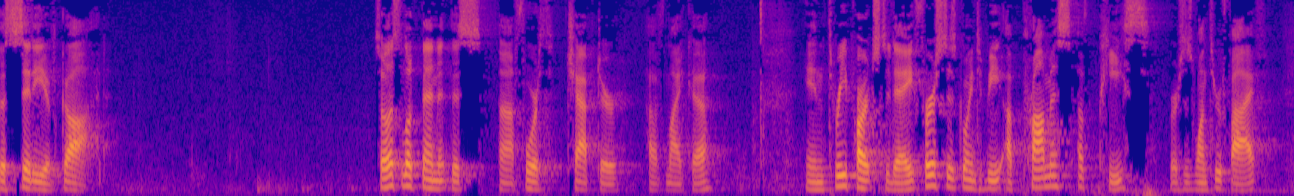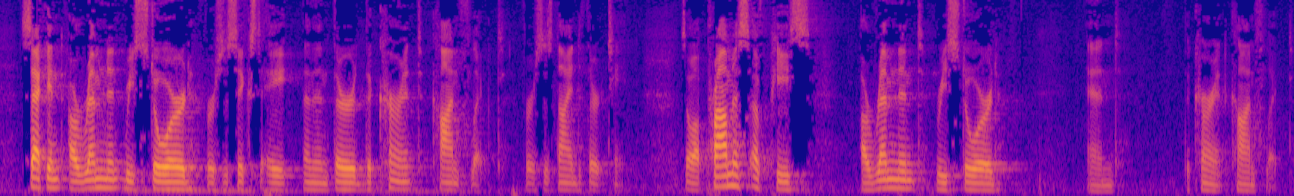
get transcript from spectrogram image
the city of God? So let's look then at this uh, fourth chapter of Micah in three parts today. First is going to be a promise of peace, verses 1 through 5. Second, a remnant restored, verses 6 to 8. And then third, the current conflict, verses 9 to 13. So a promise of peace, a remnant restored, and the current conflict.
